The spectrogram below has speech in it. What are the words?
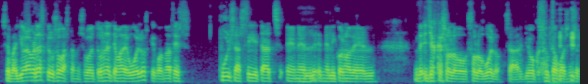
se va. Yo la verdad es que lo uso bastante, sobre todo en el tema de vuelos, que cuando haces pulsas CD Touch en el, en el icono del, yo es que solo, solo vuelo, o sea, yo lo que hago es eso.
